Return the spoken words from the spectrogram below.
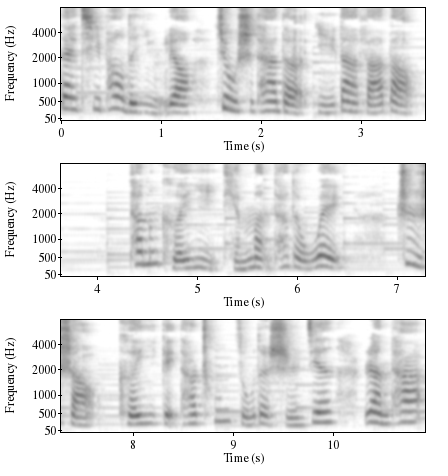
带气泡的饮料就是她的一大法宝，它们可以填满她的胃，至少。可以给他充足的时间，让他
